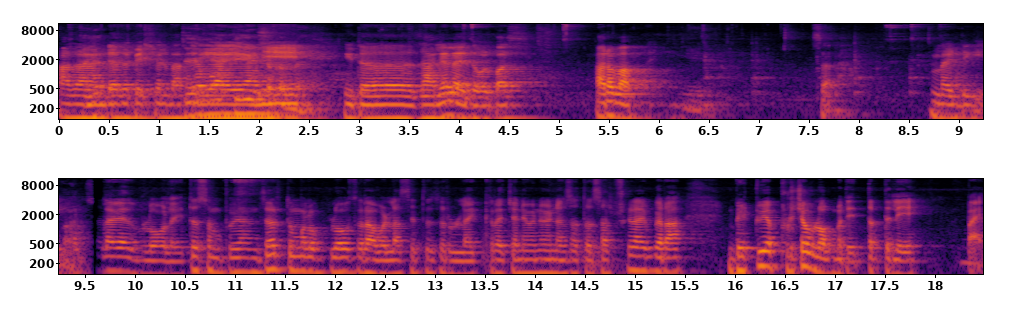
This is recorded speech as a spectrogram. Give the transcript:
आज अंड्याचा स्पेशल भाकरी त्याच्यामुळे आहे ती येऊ आणि शकत इथं झालेला आहे जवळपास. अरे बाप चला. लाइट चला ब्लॉगला इथं संपूया. जर तुम्हाला ब्लॉग जर आवडला असेल तर जरूर लाईक करा. चॅनल नवीन असा तर सबस्क्राईब करा. भेटूया पुढच्या ब्लॉगमध्ये तप्तले बाय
